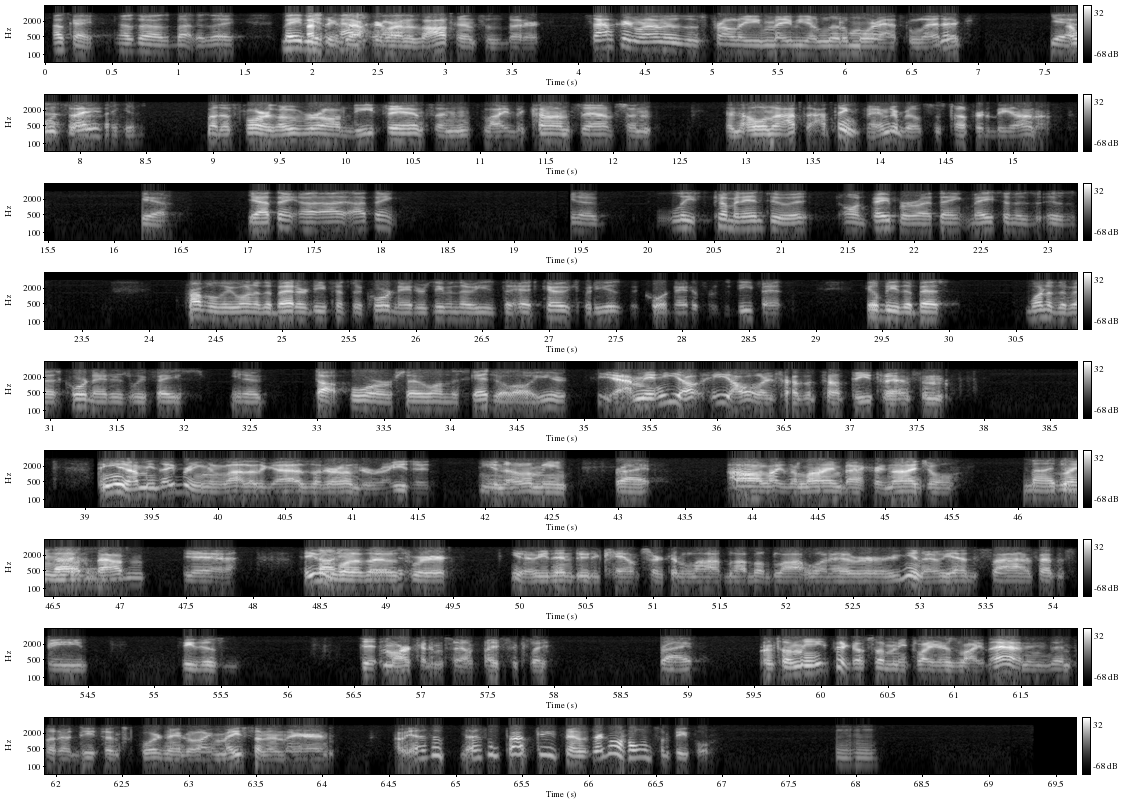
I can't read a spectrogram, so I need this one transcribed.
Okay, that's what I was about to say. Maybe I think South Carolina's offense is better. South Carolina's is probably maybe a little more athletic, Yeah, I would say- but as far as overall defense and like the concepts and and the whole, I, th- I think Vanderbilt's is tougher to be honest. Yeah, yeah. I think I- I think you know at least coming into it on paper, I think Mason is is probably one of the better defensive coordinators, even though he's the head coach, but he is the coordinator for the defense. He'll be the best, one of the best coordinators we face. You know, top four or so on the schedule all year. Yeah, I mean he he always has a tough defense and. And, you know, I mean, they bring in a lot of the guys that are underrated. You know, I mean, Right. oh, like the linebacker Nigel Nigel Bowden. Bowden. Yeah. He was one of those where, you know, he didn't do the count circuit a lot, blah blah blah, whatever. You know, he had the size, had the speed. He just didn't market himself basically. Right. And so I mean, you pick up so many players like that, and then put a defense coordinator like Mason in there, and I mean, that's a that's a tough defense. They're gonna hold some people. Mhm.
